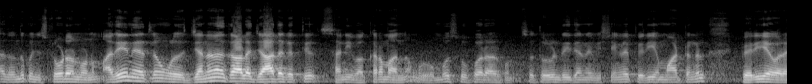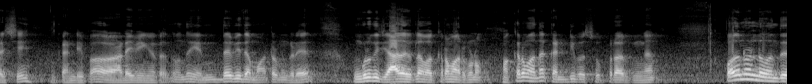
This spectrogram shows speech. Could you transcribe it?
அது வந்து கொஞ்சம் ஸ்லோ டவுன் பண்ணும் அதே நேரத்தில் உங்களுக்கு ஜனன கால ஜாதகத்தில் சனி வக்கரமாக இருந்தால் உங்களுக்கு ரொம்ப சூப்பராக இருக்கும். ஸோ தொழில் ரீதியான விஷயங்கள் பெரிய மாற்றங்கள் பெரிய வளர்ச்சி கண்டிப்பாக அடைவீங்கிறது வந்து எந்தவித மாற்றமும் கிடையாது. உங்களுக்கு ஜாதகத்தில் வக்கரமாக இருக்கணும். வக்கரமாக இருந்தால் கண்டிப்பாக சூப்பராக இருக்குங்க. பதினொன்றில் வந்து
